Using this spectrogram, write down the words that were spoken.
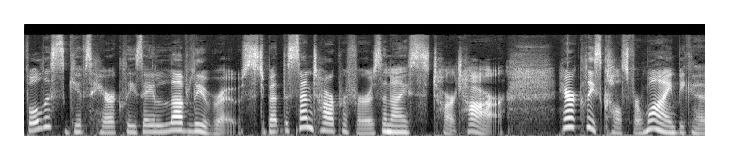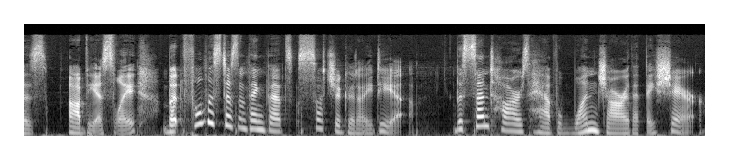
Pholus gives Heracles a lovely roast, but the centaur prefers a nice tartar. Heracles calls for wine because, obviously, but Pholus doesn't think that's such a good idea. The centaurs have one jar that they share.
